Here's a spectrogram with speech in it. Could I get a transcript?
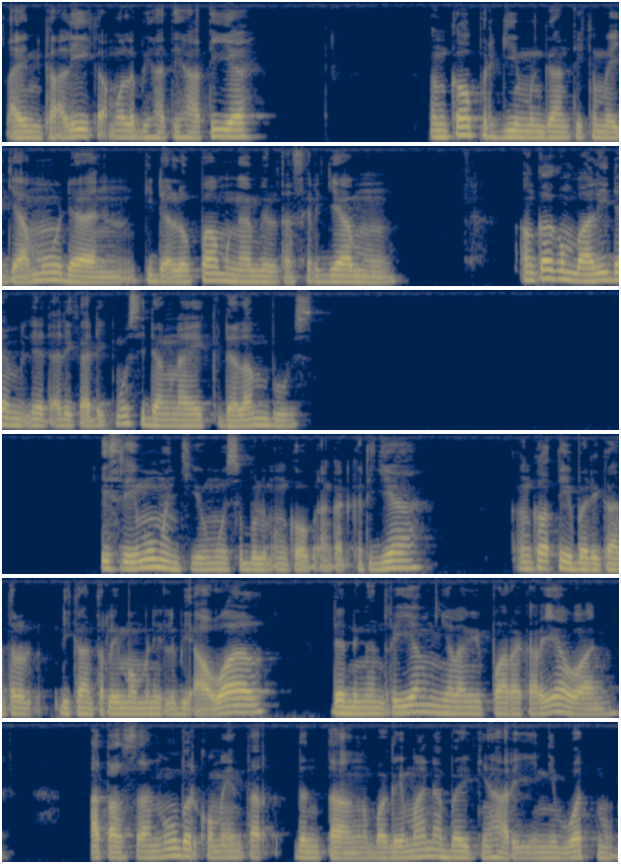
Lain kali kamu lebih hati-hati ya. Engkau pergi mengganti kemejamu dan tidak lupa mengambil tas kerjamu. Engkau kembali dan melihat adik-adikmu sedang naik ke dalam bus. Istrimu menciummu sebelum engkau berangkat kerja, Engkau tiba di kantor di kantor 5 menit lebih awal dan dengan riang menyelami para karyawan, atasanmu berkomentar tentang bagaimana baiknya hari ini buatmu.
